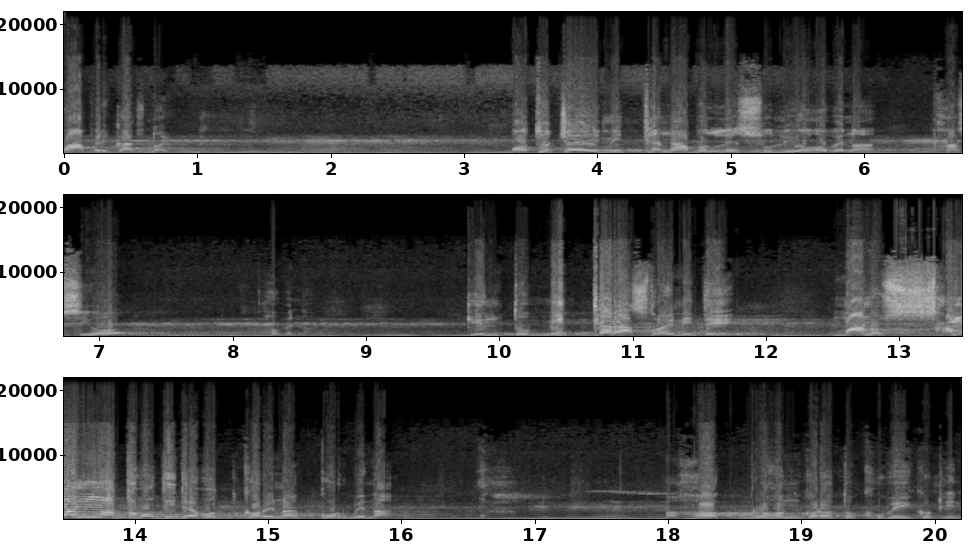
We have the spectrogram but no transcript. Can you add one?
পাপের কাজ নয়। অথচ এই মিথ্যা না বললে সুলিও হবে না, ফাঁসিও হবে না। কিন্তু মিথ্যার আশ্রয় নিতে মানুষ সামান্যতম দ্বিধাবোধ করে না, করবে না। হক গ্রহণ করা তো খুবই কঠিন।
